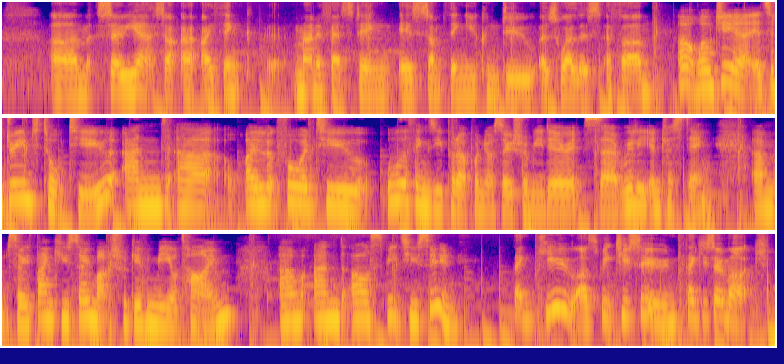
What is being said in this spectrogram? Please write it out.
Um, so yes, I, I, think manifesting is something you can do as well as affirm. Oh well, Gia, it's a dream to talk to you, and uh, I look forward to all the things you put up on your social media. It's uh, really interesting. Um, so thank you so much for giving me your time, um, and I'll speak to you soon. Thank you. I'll speak to you soon. Thank you so much.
